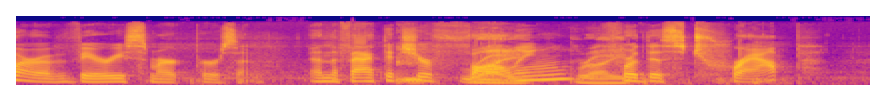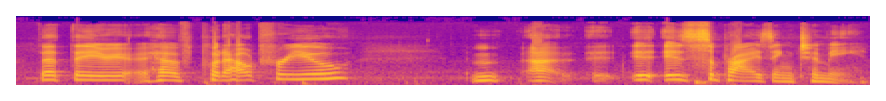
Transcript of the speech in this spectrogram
are a very smart person, and the fact that you're falling right. for this trap that they have put out for you uh, is surprising to me.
